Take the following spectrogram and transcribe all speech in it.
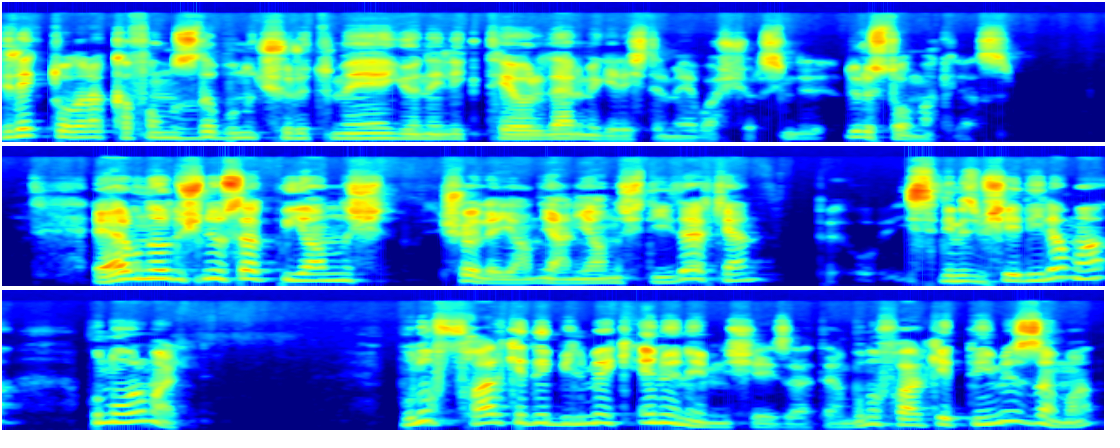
direkt olarak kafamızda bunu çürütmeye yönelik teoriler mi geliştirmeye başlıyoruz? Şimdi dürüst olmak lazım. Eğer bunları düşünüyorsak bu yanlış. Şöyle yan, yani yanlış değil derken istediğimiz bir şey değil ama bu normal. Bunu fark edebilmek en önemli şey zaten. Bunu fark ettiğimiz zaman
